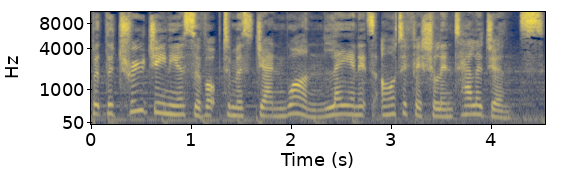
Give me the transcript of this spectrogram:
But the true genius of Optimus Gen 1 lay in its artificial intelligence.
